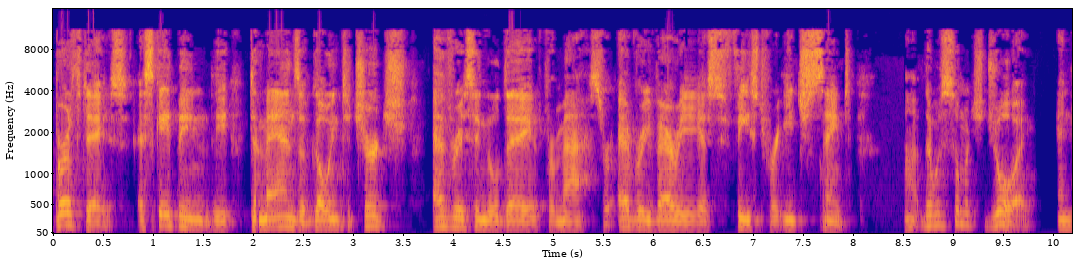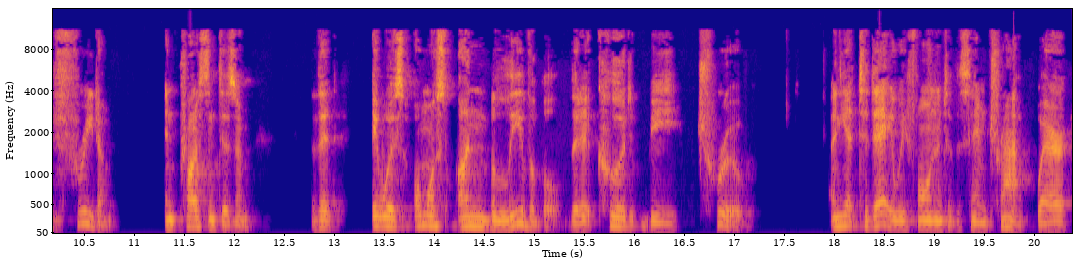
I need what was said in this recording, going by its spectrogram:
birthdays, escaping the demands of going to church every single day for Mass or every various feast for each saint. Uh, there was so much joy and freedom in Protestantism that it was almost unbelievable that it could be true. And yet today we've fallen into the same trap where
